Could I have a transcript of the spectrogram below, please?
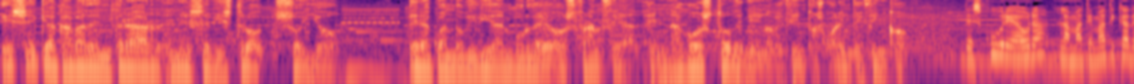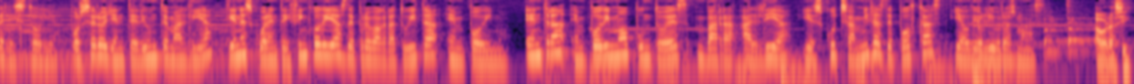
Ese que acaba de entrar en ese bistró soy yo. Era cuando vivía en Burdeos, Francia, en agosto de 1945. Descubre ahora la matemática de la historia. Por ser oyente de un tema al día, tienes 45 días de prueba gratuita en Podimo. Entra en podimo.es barra al día y escucha miles de podcasts y audiolibros más. Ahora sí,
